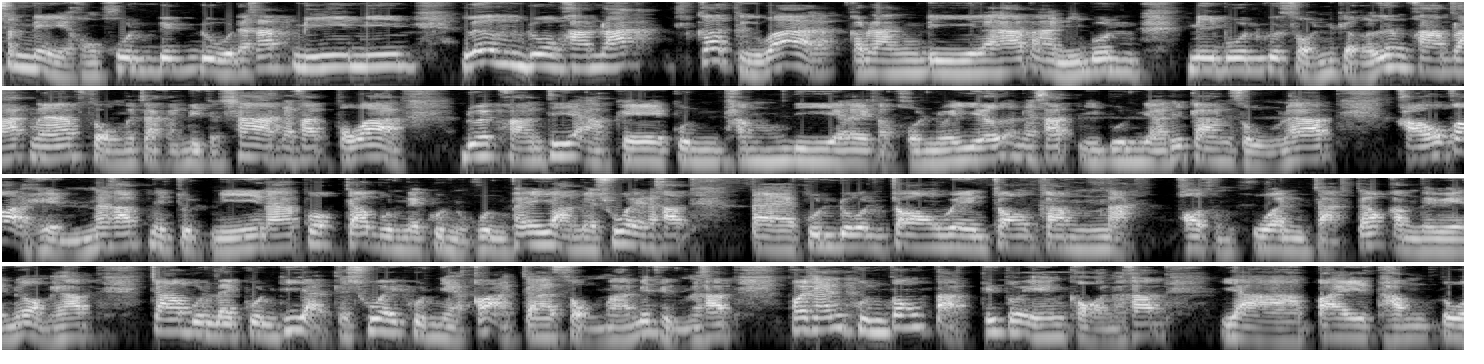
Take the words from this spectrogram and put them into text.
เสน่ห์ของคุณดึงดูดนะครับ มีมีเริ่มดวงความรัก ก็ถือว่ากำลังดีนะครับอ่ามีบุญมีบุญกุศลเกี่ยวกับเรื่องความรักนะครับ ส่งมาจากอดีตชาตินะครับ เพราะว่าด้วยความที่โอเคคุณทำดีอะไรกับคนไว้เยอะนะครับ มีบุญญาธิการสูงนะครับเขาก็เห็นนะครับในจุดนี้นะพวกเจ้าบุญในคุณของคุณพยายามจะช่วยนะครับ แต่คุณโดนจองเวรจองกรรมหนักพอสมควรจากเจ้ากรรมในเวรนึกออกไหมครับเจ้าบุญในคุณที่อยากจะช่วยคุณเนี่ยก็อาจจะส่งมาไม่ถึงนะครับ เพราะฉะนั้นคุณต้องตัดที่ตัวเองก่อนนะครับ อย่าไปทำตัว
